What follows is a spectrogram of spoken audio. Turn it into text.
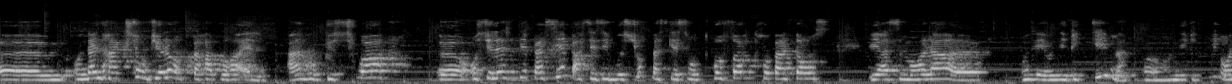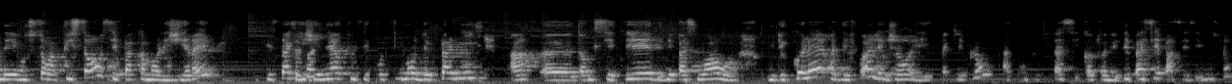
on a une réaction violente par rapport à elles. hein. donc, soit on se laisse dépasser par ces émotions parce qu'elles sont trop fortes, trop intenses, et à ce moment-là, on, est, on est victime, on est victime, on, est, on se sent impuissant, on ne sait pas comment les gérer. C'est ça qui vrai. génère tous ces sentiments de panique, hein, euh, d'anxiété, de dépassement ou, ou de colère. Des fois, les gens pètent les plombs. Ah, donc, ça, c'est quand on est dépassé par ces émotions.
